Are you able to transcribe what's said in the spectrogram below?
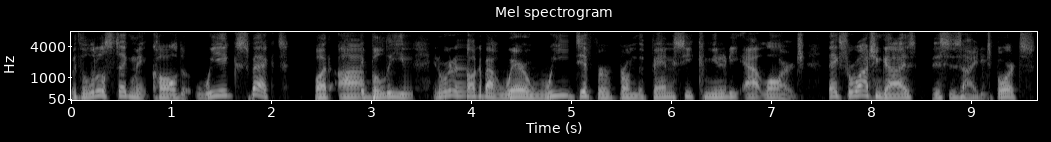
with a little segment called "We Expect." But I believe, and we're going to talk about where we differ from the fantasy community at large. Thanks for watching, guys. This is I 80 Sports.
